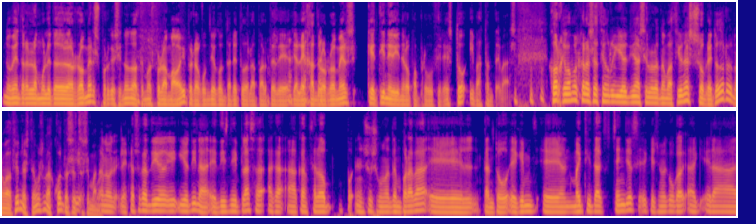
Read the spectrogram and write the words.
No voy a entrar en la muleta de los Romers porque si no, no hacemos programa hoy, pero algún día contaré toda la parte de, de Alejandro Romers, que tiene dinero para producir esto y bastante más. Jorge, vamos con la sección guillotinas y las renovaciones, sobre todo renovaciones. Tenemos unas cuantas esta semana. Bueno, en el caso de Gui- Guillotina, eh, Disney Plus ha, ha- cancelado en su segunda temporada el, tanto eh, Game- eh, Mighty Ducks Changers, eh, que si me equivoco era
